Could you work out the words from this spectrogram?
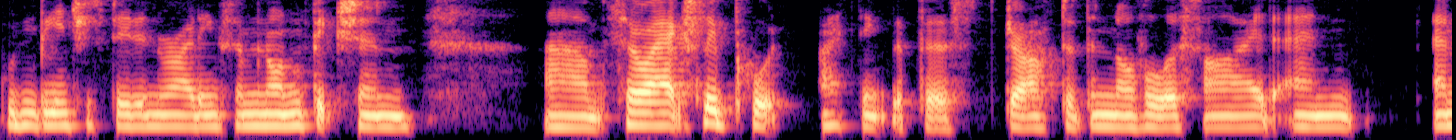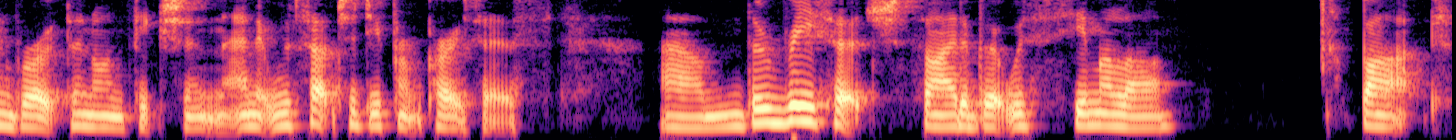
wouldn't be interested in writing some non-fiction?" Um, so I actually put, I think, the first draft of the novel aside and and wrote the nonfiction. And it was such a different process. Um, the research side of it was similar, but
